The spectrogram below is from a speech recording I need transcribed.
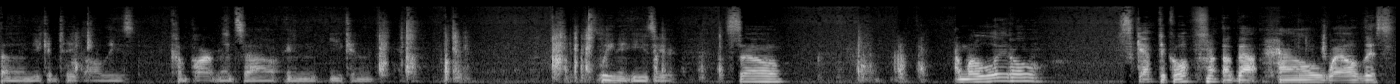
um, you can take all these compartments out and you can clean it easier. So I'm a little skeptical about how well this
